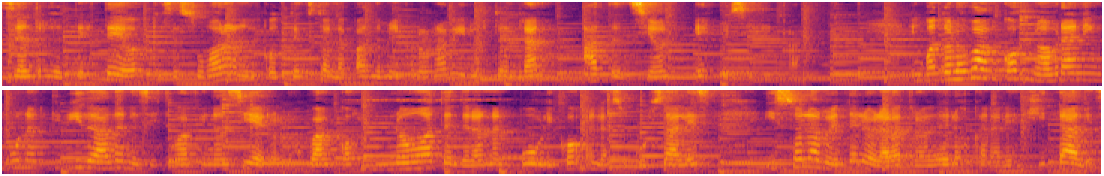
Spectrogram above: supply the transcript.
centros de testeos que se sumaron en el contexto de la pandemia del coronavirus tendrán atención específica. En cuanto a los bancos, no habrá ninguna actividad en el sistema financiero. Los bancos no atenderán al público en las sucursales y solamente lo harán a través de los canales digitales.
